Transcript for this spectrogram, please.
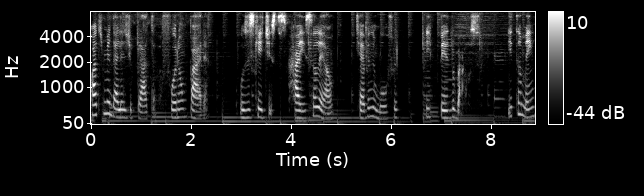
Quatro medalhas de prata foram para os skatistas Raíssa Leal, Kevin Wolfer e Pedro Barros, e também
